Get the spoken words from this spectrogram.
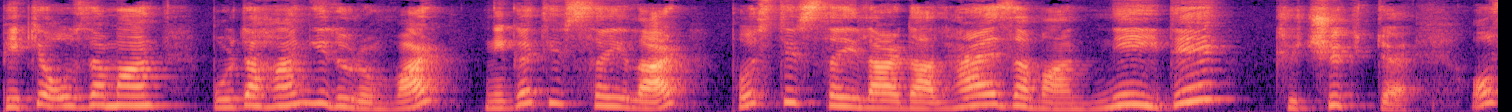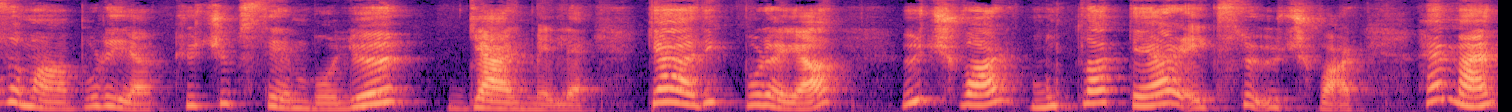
Peki o zaman burada hangi durum var? Negatif sayılar pozitif sayılardan her zaman neydi? Küçüktü. O zaman buraya küçük sembolü gelmeli. Geldik buraya. 3 var. Mutlak değer eksi 3 var. Hemen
